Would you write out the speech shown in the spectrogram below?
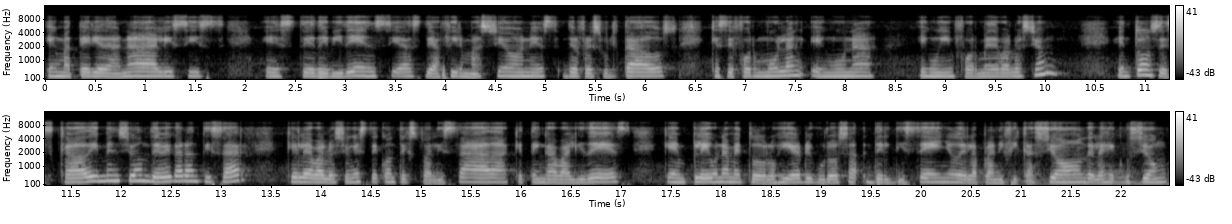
en materia de análisis, este, de evidencias, de afirmaciones, de resultados que se formulan en, una, en un informe de evaluación. Entonces, cada dimensión debe garantizar que la evaluación esté contextualizada, que tenga validez, que emplee una metodología rigurosa del diseño, de la planificación, de la ejecución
